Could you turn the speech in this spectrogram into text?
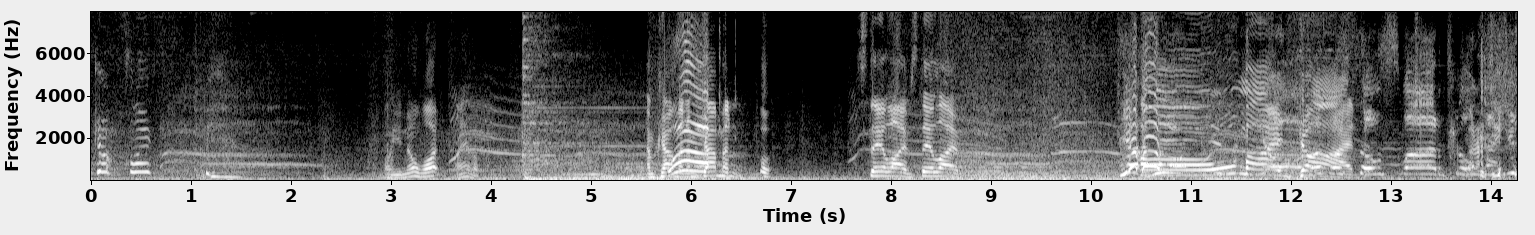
Go flick. Oh, you know what? I have a. I'm coming, I'm coming. Stay alive, stay alive. Oh my god. So smart! Holy shit!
